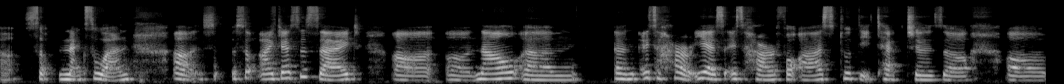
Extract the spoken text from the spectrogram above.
uh, so next one uh, so, so i just said uh, uh, now um, and it's hard yes it's hard for us to detect the uh,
